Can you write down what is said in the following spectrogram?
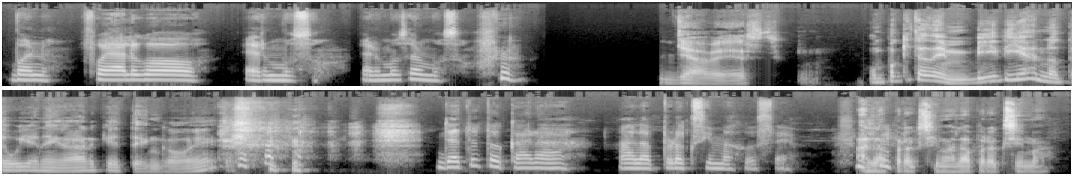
bueno, fue algo hermoso, hermoso, hermoso. ya ves. Un poquito de envidia no te voy a negar que tengo, ¿eh? ya te tocará a la próxima, José. A la próxima, a la próxima.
